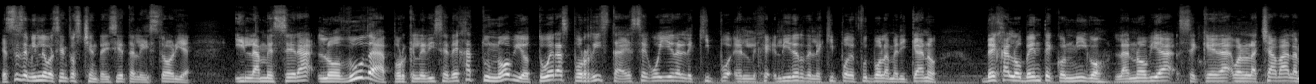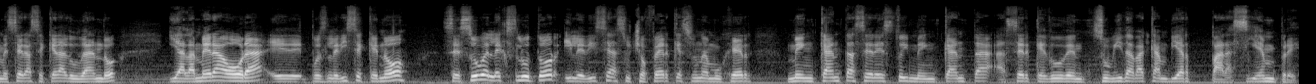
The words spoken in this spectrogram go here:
Esta es de 1987 la historia. Y la mesera lo duda porque le dice, deja tu novio, tú eras porrista, ese güey era el equipo, el líder del equipo de fútbol americano. Déjalo, vente conmigo. La novia se queda, bueno, la chava, la mesera se queda dudando. Y a la mera hora, eh, pues le dice que no. Se sube el ex Luthor y le dice a su chofer, que es una mujer, me encanta hacer esto y me encanta hacer que duden. Su vida va a cambiar para siempre.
